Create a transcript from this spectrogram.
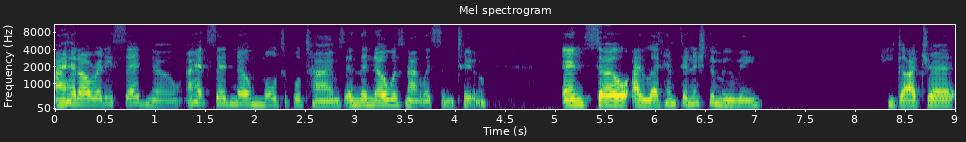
I had already said no. I had said no multiple times, and the no was not listened to. And so I let him finish the movie. He got dressed.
